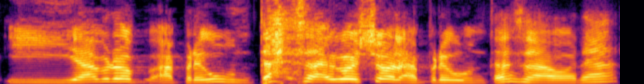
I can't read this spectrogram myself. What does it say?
y abro a preguntas, hago yo las preguntas ahora,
